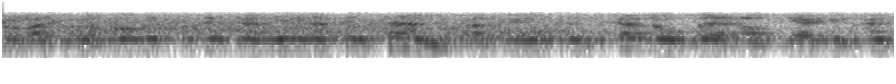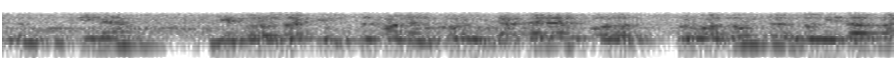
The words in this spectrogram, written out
prowadził rozmowy z potencjalnymi następcami, pracującym z kadrą B Austriakiem Hansem Putinem, jego rodakiem Stefanem Korngacherem oraz prowadzącym do niedawna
